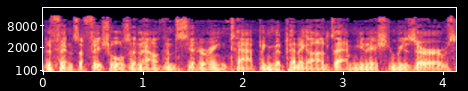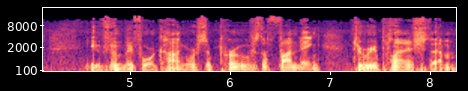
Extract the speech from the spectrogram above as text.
Defense officials are now considering tapping the Pentagon's ammunition reserves even before Congress approves the funding to replenish them.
